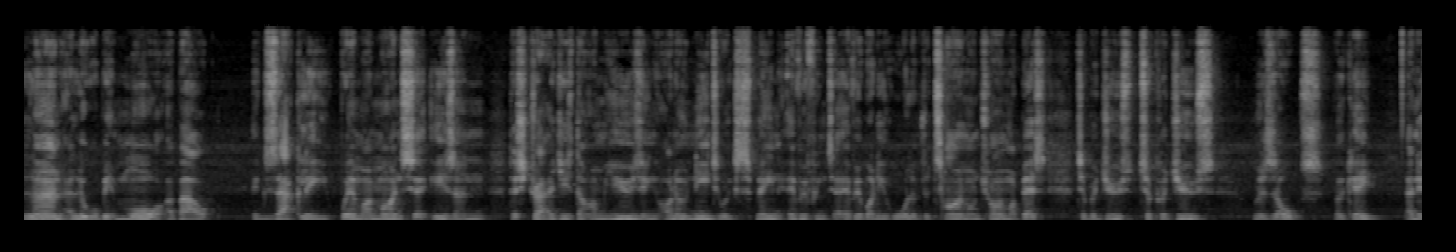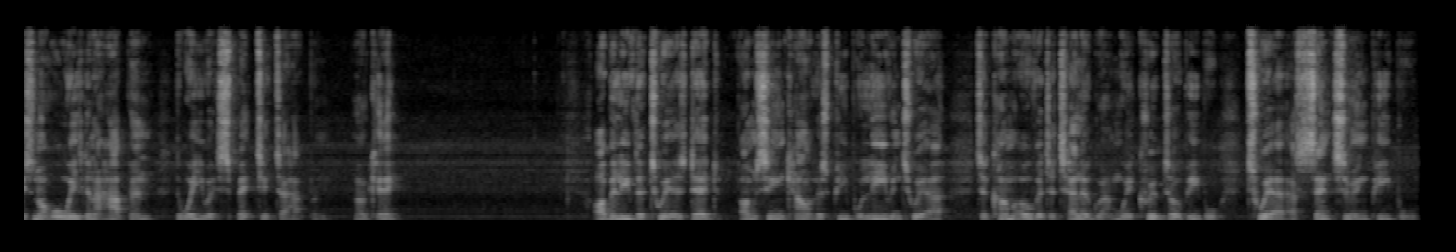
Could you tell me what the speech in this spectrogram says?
learn a little bit more about exactly where my mindset is and the strategies that I'm using. I don't need to explain everything to everybody all of the time. I'm trying my best to produce to produce results, okay? And it's not always going to happen the way you expect it to happen, okay? I believe that Twitter's dead. I'm seeing countless people leaving Twitter to come over to Telegram. We're crypto people. Twitter are censoring people.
